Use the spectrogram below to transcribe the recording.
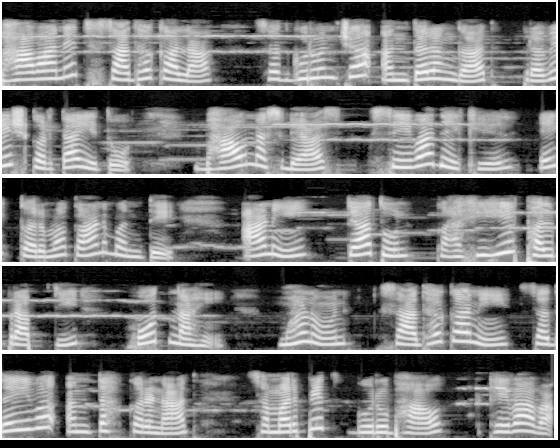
भावानेच साधकाला सद्गुरूंच्या अंतरंगात प्रवेश करता येतो. भाव नसल्यास सेवा देखील एक कर्मकांड बनते आणि त्यातून काहीही फलप्राप्ती होत नाही. म्हणून साधकाने सदैव अंतःकरणात समर्पित गुरुभाव ठेवावा.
